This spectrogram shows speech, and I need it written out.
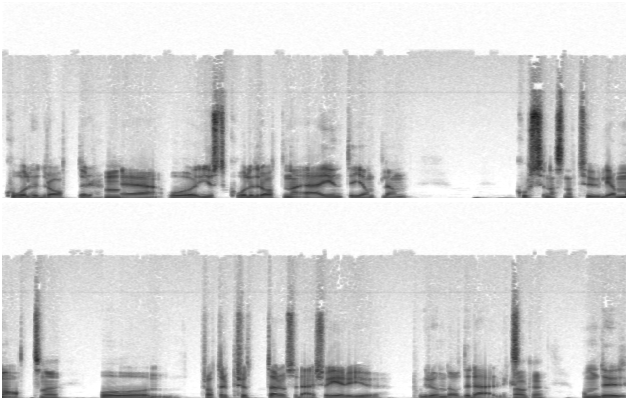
kolhydrater. Mm. Eh, och just kolhydraterna är ju inte egentligen kossornas naturliga mat. Nej. Och pratar du pruttar och så där så är det ju på grund av det där. Liksom. Okej. Om du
